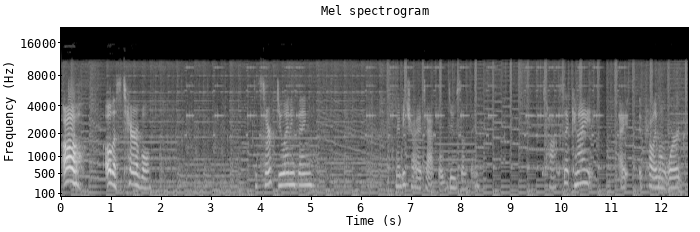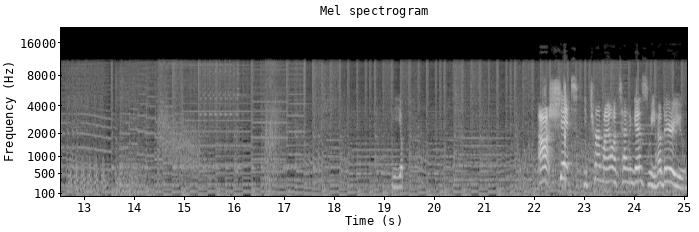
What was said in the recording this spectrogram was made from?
Oh! Oh, that's terrible. Surf do anything? Maybe try attack will do something. Toxic? Can I... I... It probably won't work. Yep. Ah, shit! You turned my own attack against me. How dare you?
